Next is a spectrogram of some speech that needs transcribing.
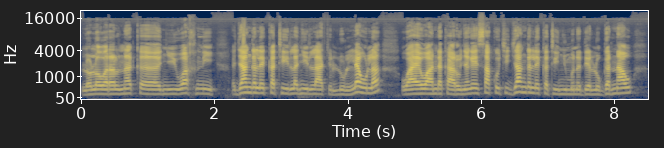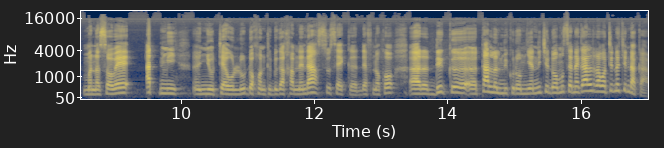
looloo waral nag euh, ñuy wax ni jàngalekat yi la ñuy laaj lu lew la waaye waa Ndakaaru ña ngay sàkku ci jàngalekat yi ñu mën a dellu gannaaw mën a sowee at mi ñu teewlu doxantu bi nga xam ne ndax su sekk def na ko euh, dikk euh, tàllal micro ñenn ci doomu Sénégal rawatina ci Ndakaar.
